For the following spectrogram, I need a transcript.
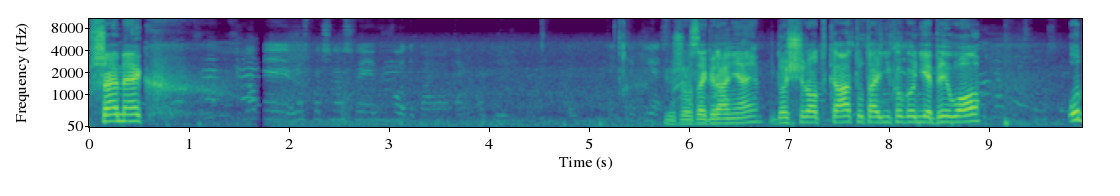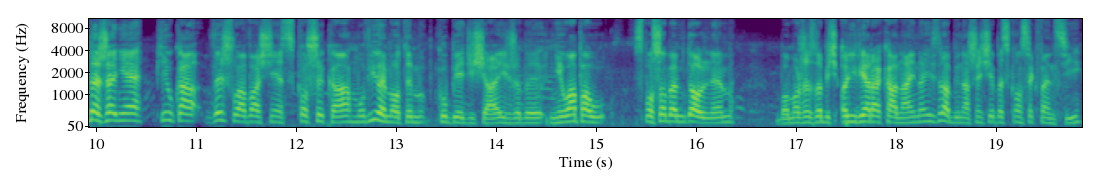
Przemek. Już rozegranie do środka, tutaj nikogo nie było. Uderzenie, piłka wyszła właśnie z koszyka. Mówiłem o tym Kubie dzisiaj, żeby nie łapał sposobem dolnym, bo może zrobić Oliwiera Kanaj, no i zrobił na szczęście bez konsekwencji.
